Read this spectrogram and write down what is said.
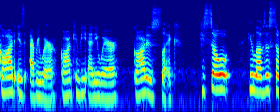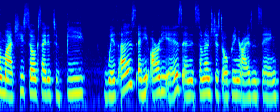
God is everywhere. God can be anywhere. God is like, He's so, He loves us so much. He's so excited to be with us, and He already is. And it's sometimes just opening your eyes and saying,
